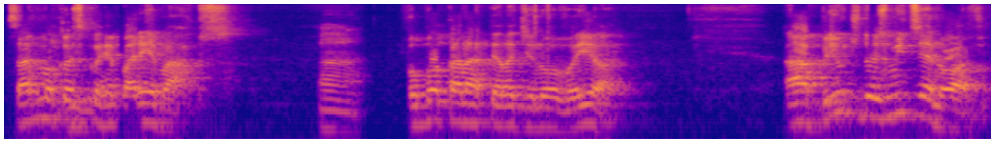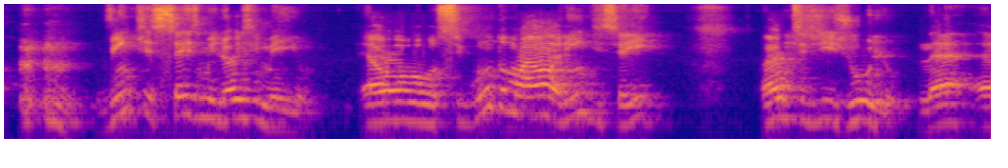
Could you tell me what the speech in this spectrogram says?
Sabe uma coisa que eu reparei, Marcos? Ah. Vou botar na tela de novo aí, ó. Abril de 2019, 26 milhões e meio. É o segundo maior índice aí, antes de julho, né? É,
